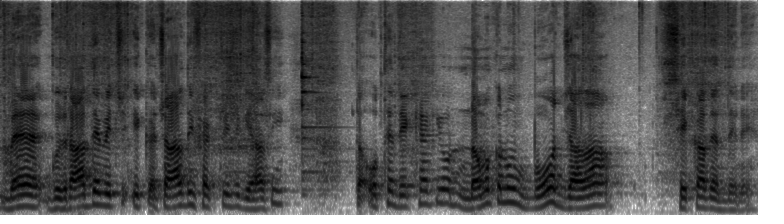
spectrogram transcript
ਮੈਂ ਗੁਜਰਾਤ ਦੇ ਵਿੱਚ ਇੱਕ ਅਚਾਰ ਦੀ ਫੈਕਟਰੀ 'ਚ ਗਿਆ ਸੀ, ਤਾਂ ਉੱਥੇ ਦੇਖਿਆ ਕਿ ਉਹ ਨਮਕ ਨੂੰ ਬਹੁਤ ਜ਼ਿਆਦਾ ਸੇਕਾ ਦਿੰਦੇ ਨੇ।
